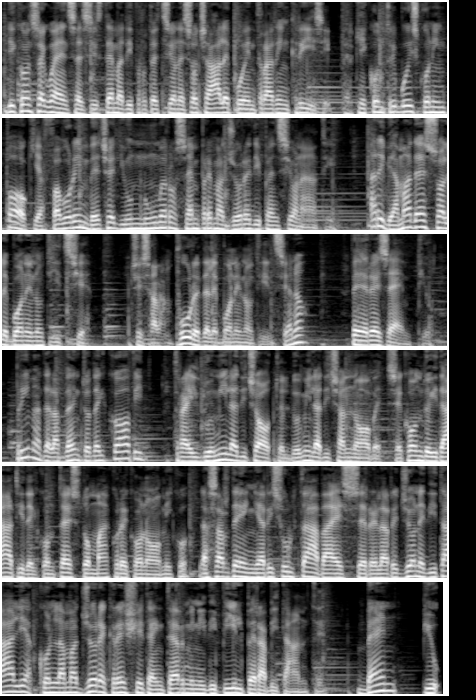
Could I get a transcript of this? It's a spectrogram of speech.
Di conseguenza il sistema di protezione sociale può entrare in crisi perché contribuiscono in pochi a favore invece di un numero sempre maggiore di pensionati. Arriviamo adesso alle buone notizie. Ci saranno pure delle buone notizie, no? Per esempio, prima dell'avvento del Covid, tra il 2018 e il 2019, secondo i dati del contesto macroeconomico, la Sardegna risultava essere la regione d'Italia con la maggiore crescita in termini di PIL per abitante, ben più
